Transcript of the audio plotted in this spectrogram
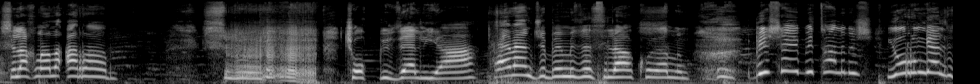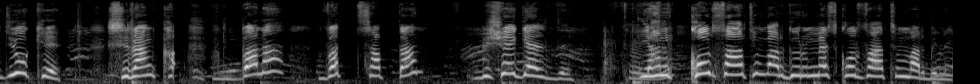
Silahları aram. Çok güzel ya. Hemen cebimize silah koyalım. Bir şey bir tane bir yorum geldi diyor ki Siren ka- bana WhatsApp'tan bir şey geldi. Yani kol saatim var, görünmez kol saatim var benim.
